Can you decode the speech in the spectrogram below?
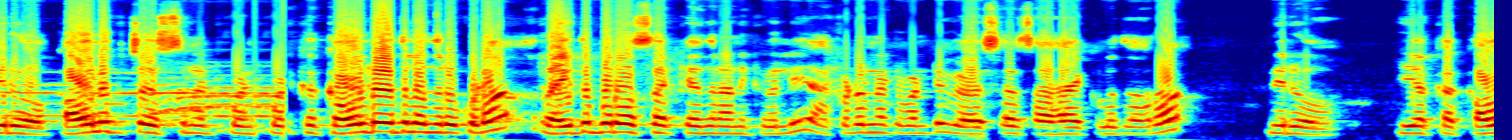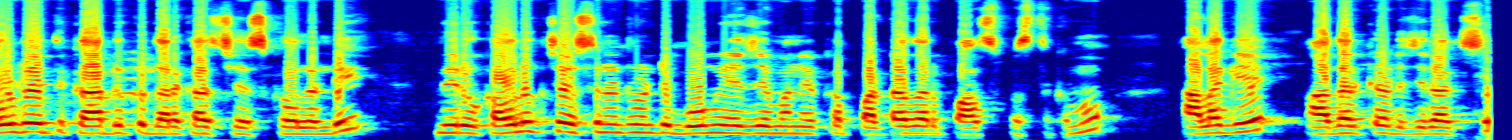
మీరు కౌలుకు చేస్తున్నటువంటి ఇక కౌలు రైతులందరూ కూడా రైతు భరోసా కేంద్రానికి వెళ్ళి అక్కడ ఉన్నటువంటి వ్యవసాయ సహాయకుల ద్వారా మీరు ఈ యొక్క కౌలు రైతు కార్డుకు దరఖాస్తు చేసుకోవాలండి. మీరు కౌలుకు చేస్తున్నటువంటి భూమి యజమాని యొక్క పట్టాదారు పాస్ పుస్తకము అలాగే ఆధార్ కార్డు జిరాక్స్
